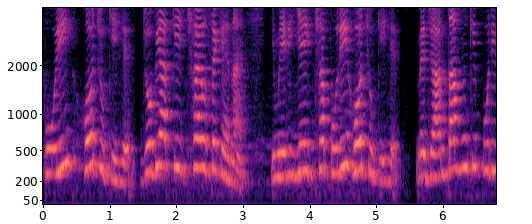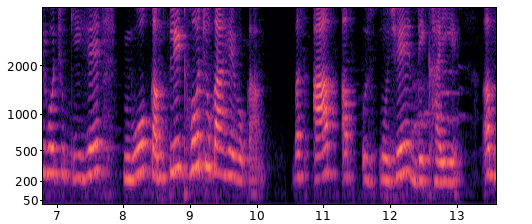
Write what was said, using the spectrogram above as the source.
पूरी हो चुकी है। जो भी आपकी इच्छा है, उसे कहना है कि मेरी ये इच्छा पूरी हो चुकी है। मैं जानता हूँ कि पूरी हो चुकी है, वो कंप्लीट हो चुका है वो काम। बस आप अब मुझे दिखाइए। अब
